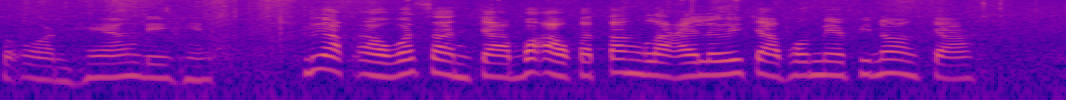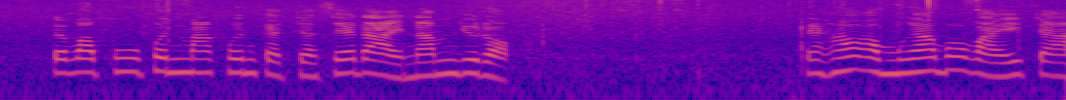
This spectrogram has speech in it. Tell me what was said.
สะอ่อนแห้งเดีเฮ็ดเลือกเอาว่าสันจ้าบ่เอากระตั้งหลายเลยจ้าพ่อแม่พี่น้องจ้าแต่ว่าผู้เพิ่นมากเพิ่นก็จะเสียดายน้ำอยู่ดอก แต่เฮาเอาเมื่อบ่ไหวจ้า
